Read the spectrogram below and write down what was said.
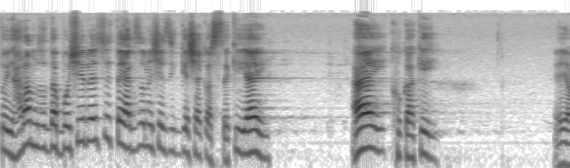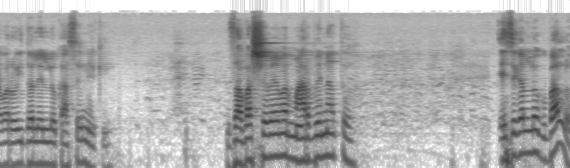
তো এই হারামজাদা বসে রয়েছে তো একজন এসে জিজ্ঞাসা করছে, কি এই? এই খোকা কি? এই আবার ওই দলের লোক আছে নাকি? যাবার সময় আমার মারবে না তো। এই জায়গার লোক ভালো?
